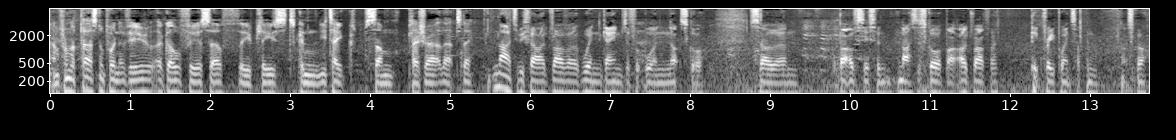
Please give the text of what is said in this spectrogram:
And from a personal point of view, a goal for yourself, are you pleased? Can you take some pleasure out of that today? No, to be fair, I'd rather win games of football and not score. So, um, but obviously it's a nice to score, but I'd rather pick three points up and not score.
